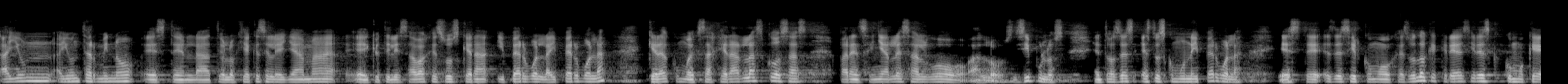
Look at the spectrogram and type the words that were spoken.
hay, un, hay un término este, en la teología que se le llama, que utilizaba Jesús, que era hipérbola, hipérbola, que era como exagerar las cosas para enseñarles algo a los discípulos. Entonces, esto es como una hipérbola. Este, es decir, como Jesús lo que quería decir es como que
